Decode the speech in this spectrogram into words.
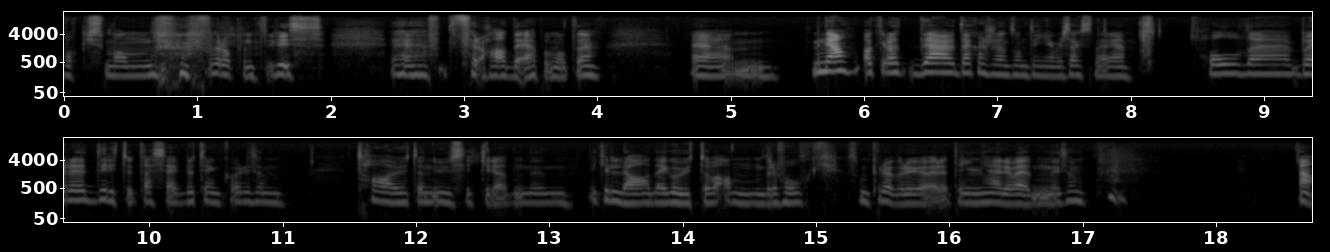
vokser man forhåpentligvis eh, fra det, på en måte. Um, men ja, akkurat det er, det er, kanskje en sånn ting jeg ville sagt sånn Hold det, bare dritt ut deg selv. Du trenger ikke å liksom ta ut den usikkerheten din. Ikke la det gå ut over andre folk som prøver å gjøre ting her i verden, liksom. Ja.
